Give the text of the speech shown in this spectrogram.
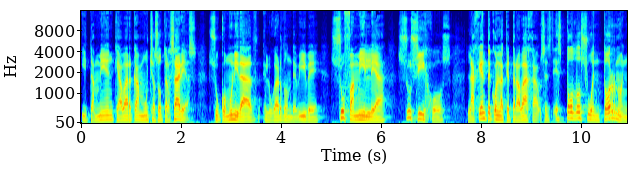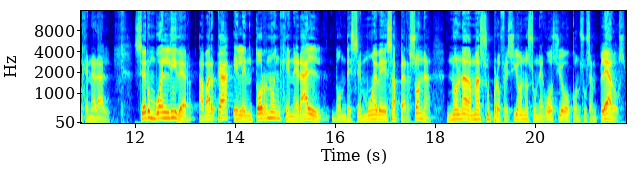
y también que abarca muchas otras áreas, su comunidad, el lugar donde vive, su familia, sus hijos, la gente con la que trabaja, es todo su entorno en general. Ser un buen líder abarca el entorno en general donde se mueve esa persona, no nada más su profesión o su negocio o con sus empleados.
